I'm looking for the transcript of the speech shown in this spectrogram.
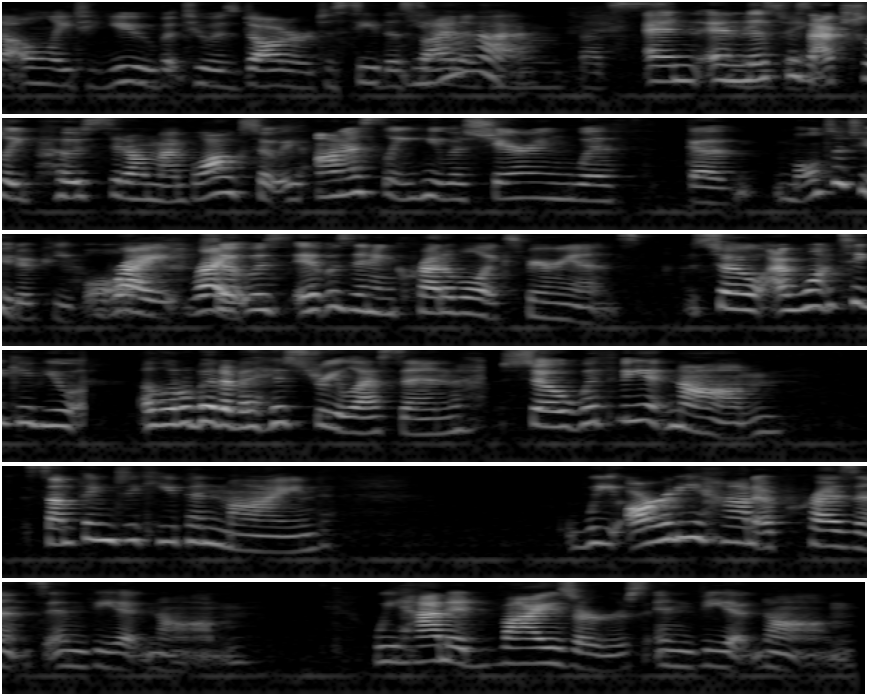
not only to you but to his daughter to see the side of him. That's and and this was actually posted on my blog. So honestly, he was sharing with a multitude of people. right, right. So it was it was an incredible experience. So I want to give you a little bit of a history lesson. So with Vietnam, something to keep in mind, we already had a presence in Vietnam. We had advisors in Vietnam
